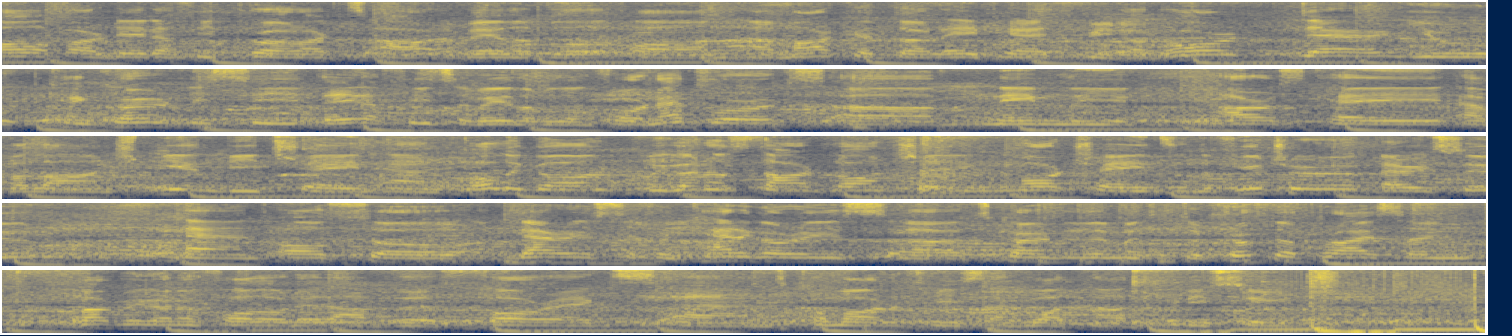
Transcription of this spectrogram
all of our data feed products are available on uh, market.api3.org. There you can currently see data feeds available on four networks, um, namely RSK, Avalanche, BNB Chain, and Polygon. We're going to start launching more chains in the future very soon, and also various different categories. Uh, it's currently limited to crypto pricing, but we're going to follow that up with forex and commodities and whatnot pretty soon.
